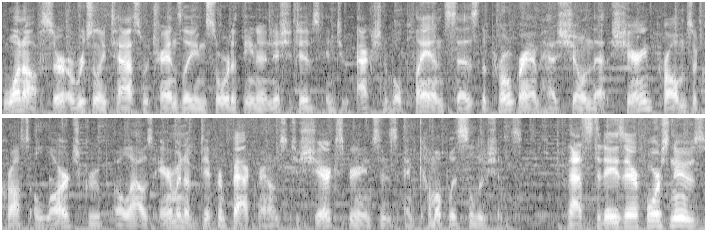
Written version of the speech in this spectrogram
One officer, originally tasked with translating Sword Athena initiatives into actionable plans, says the program has shown that sharing problems across a large group allows airmen of different backgrounds to share experiences and come up with solutions. That's today's Air Force News.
